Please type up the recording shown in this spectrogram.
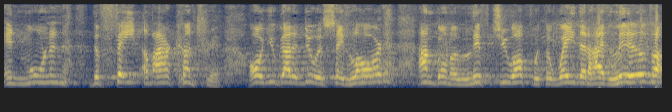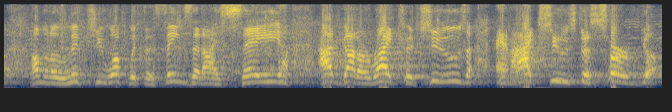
and mourning the fate of our country. All you got to do is say, Lord, I'm going to lift you up with the way that I live. I'm going to lift you up with the things that I say. I've got a right to choose, and I choose to serve God.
